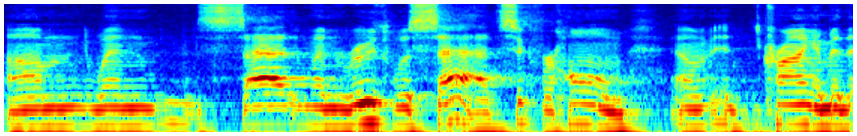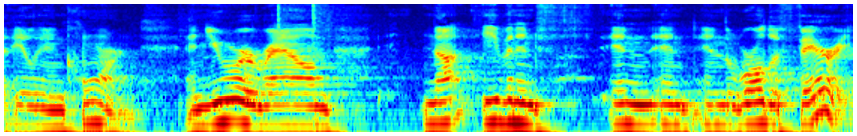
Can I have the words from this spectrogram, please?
Um, when sad, when Ruth was sad, sick for home, um, crying amid the alien corn. And you were around not even in in, in, in the world of fairy,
